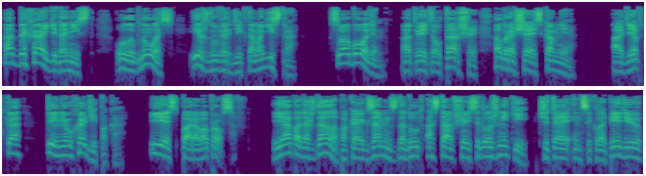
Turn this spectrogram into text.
Отдыхай, гедонист». Улыбнулась и жду вердикта магистра. «Свободен», — ответил Тарши, обращаясь ко мне. «Адептка, ты не уходи пока. Есть пара вопросов». Я подождала, пока экзамен сдадут оставшиеся должники, читая энциклопедию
